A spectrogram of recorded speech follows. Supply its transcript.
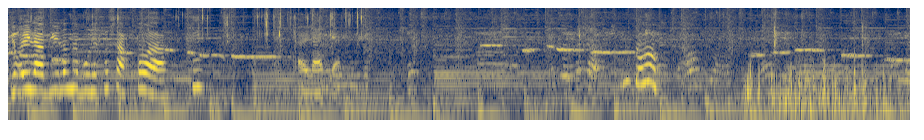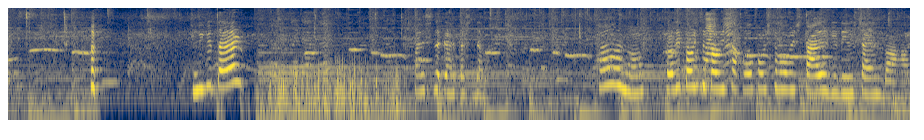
Yung I love you lang nabunot mo sakto ah. Alata. Ito. Hindi ko type. Panis nagatas daw. Parang ano, sorry pawis na pawis ako, pawis na pawis tayo, gilinis tayo ng bahay.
